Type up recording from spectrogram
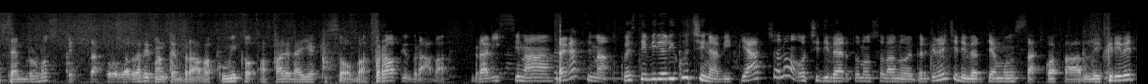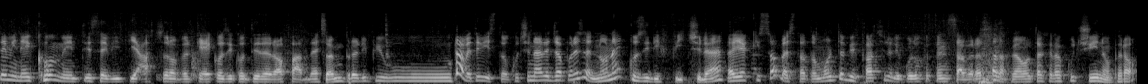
Sembra uno spettacolo Guardate quanto è brava Kumiko a fare la yakisoba Proprio brava Bravissima. Ragazzi ma questi video di cucina vi piacciono o ci divertono solo a noi? Perché noi ci divertiamo un sacco a farli. Scrivetemi nei commenti se vi piacciono Perché così continuerò a farne sempre di più. Però avete visto cucinare giapponese non è così difficile eh? La yakisoba è stato molto più facile di quello che pensavo. In realtà è la prima volta che la cucino però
